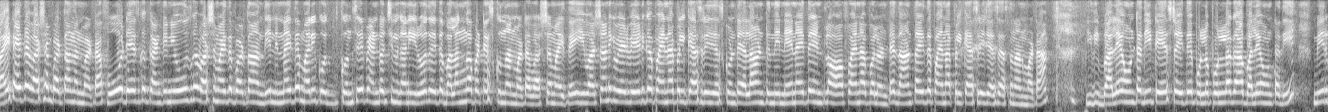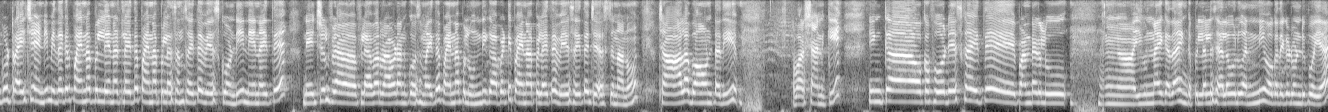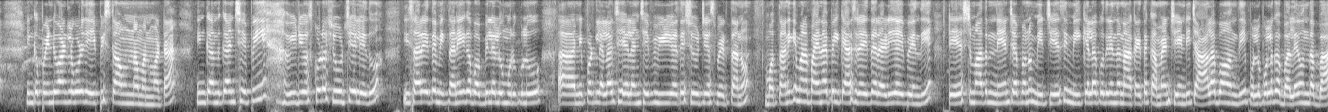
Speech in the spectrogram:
బయట అయితే వర్షం పడుతుందన్నమాట. ఫోర్ డేస్గా కంటిన్యూస్గా వర్షం అయితే పడుతుంది. నిన్నైతే మరి కొద్ది కొంతసేపు ఎండ వచ్చింది కానీ ఈ రోజు అయితే బలంగా పట్టేసుకుంది అనమాట వర్షం అయితే ఈ వర్షానికి వేడి వేడిగా పైనాపిల్ క్యాసరీ చేసుకుంటే ఎలా ఉంటుంది? నేనైతే ఇంట్లో హాఫ్ పైనాపిల్ ఉంటే దాంతో అయితే పైనాపిల్ క్యాసరీ చేసేస్తాను అనమాట ఇది భలే ఉంటుంది టేస్ట్ అయితే పుల్ల పుల్లగా భలే ఉంటుంది. మీరు కూడా ట్రై చేయండి. మీ దగ్గర పైనాపిల్ లేనట్లయితే పైనాపిల్ ఎసెన్స్ అయితే వేసుకోండి. నేనైతే నేచురల్ ఫ్లా ఫ్లేవర్ రావడానికి కోసం అయితే పైనాపిల్ ఉంది కాబట్టి పైనాపిల్ అయితే వేసి అయితే చేస్తున్నాను. చాలా బాగుంటుంది వర్షానికి. ఇంకా ఒక ఫోర్ డేస్గా అయితే పండగలు ఇవి ఉన్నాయి కదా ఇంకా పిల్లల సెలవులు అన్నీ ఒక దగ్గర ఉండిపోయా. ఇంకా పిండి వంటలు కూడా చేయిస్తూ ఉన్నాం అనమాట ఇంకా అందుకని చెప్పి వీడియోస్ కూడా షూట్ చేయలేదు. ఈసారి అయితే మీకు తనీగా బబ్బిలలు మురుకులు నిప్పట్లు ఎలా చేయాలని చెప్పి వీడియో అయితే షూట్ చేసి పెడతాను. మొత్తానికి మన పైనాపిల్ క్యాసరీ అయితే రెడీ అయిపోయింది. టేస్ట్ మాత్రం నేను చెప్పను మీరు చేసి మీకు ఎలా కుదిరిందో నాకైతే కమెంట్ చేయండి. చాలా బాగుంది పుల్ల పుల్లగా భలే ఉందబ్బా.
